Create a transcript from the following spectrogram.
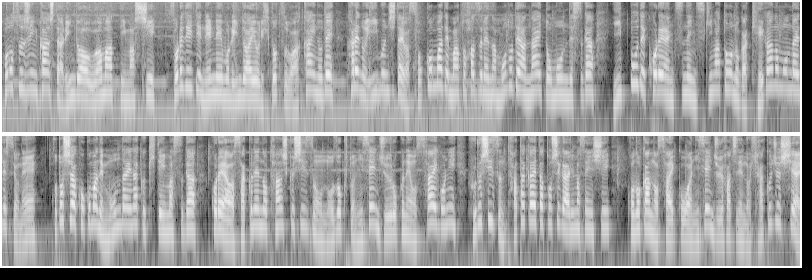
この数字に関してはリンドアを上回っていますしそれでいて年齢もリンドアより1つ若いので彼の言い分自体はそこまで的外れなものではないと思うんですが一方でこれらに常につきまとうのが怪我の問題ですよね。今年はここまで問題なく来ていますが、コレアは昨年の短縮シーズンを除くと2016年を最後にフルシーズン戦えた年がありませんし、この間の最高は2018年の110試合、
